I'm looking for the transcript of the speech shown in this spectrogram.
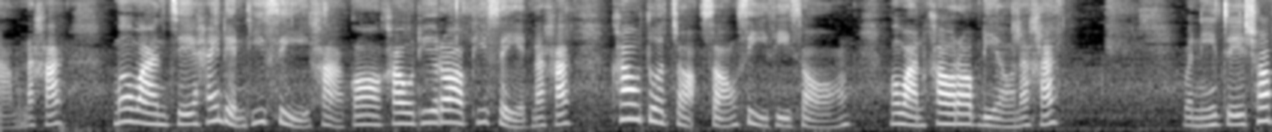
3 นะคะ เมื่อวานเจให้เด่นที่ 4 ค่ะ ก็เข้าที่รอบพิเศษนะคะ เข้าตัวเจาะ 2442 เมื่อวานเข้ารอบเดียวนะคะ วันนี้เจชอบ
